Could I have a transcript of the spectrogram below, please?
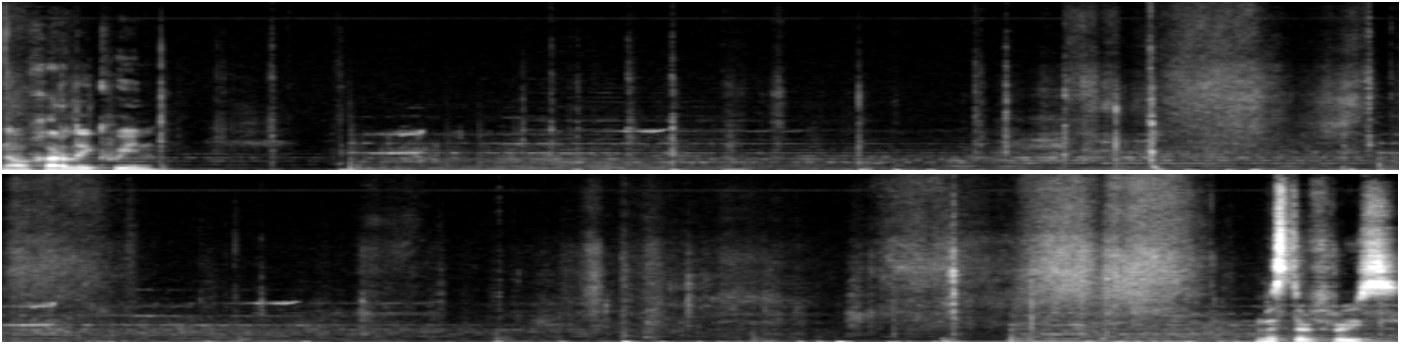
No, Harley Quinn. Mr. Freeze.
